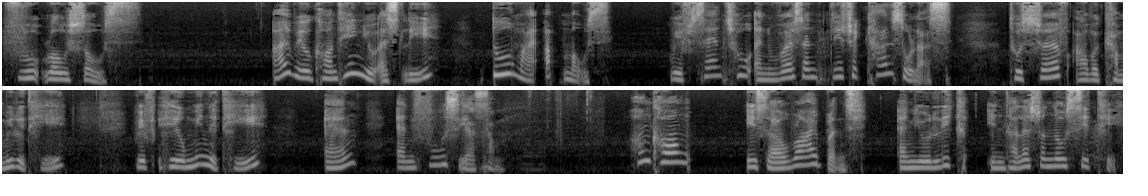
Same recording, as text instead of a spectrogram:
through road shows. I will continuously do my utmost with Central and Western District Councillors to serve our community with humility and enthusiasm. Hong Kong is a vibrant and unique international city.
